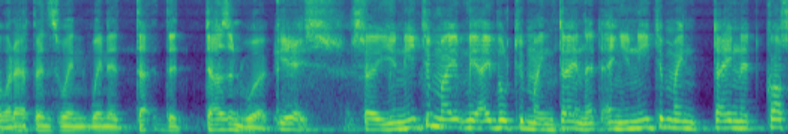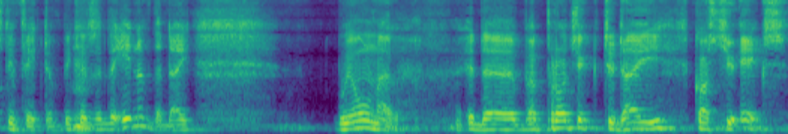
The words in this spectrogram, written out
what happens when when it, do- it doesn't work? Yes. So you need to ma- be able to maintain it, and you need to maintain it cost effective because mm. at the end of the day, we all know the a project today costs you X.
